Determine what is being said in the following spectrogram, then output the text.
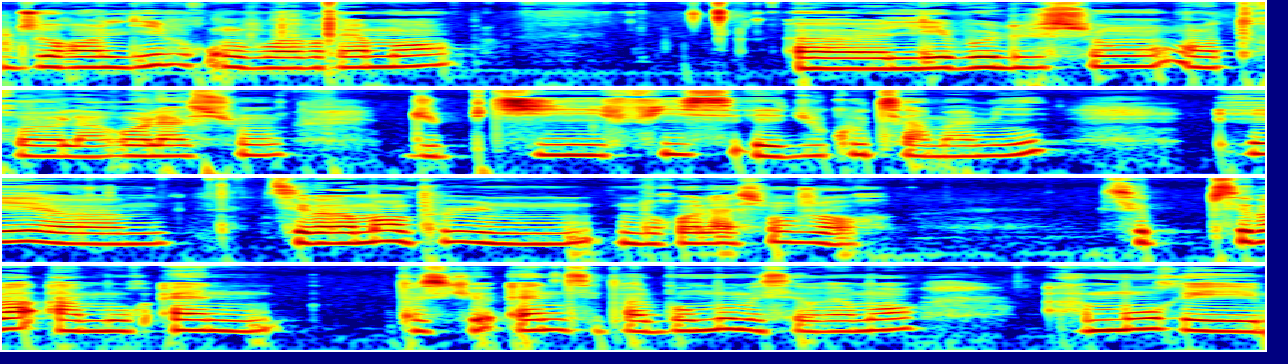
durant le livre, on voit vraiment euh, l'évolution entre la relation du petit-fils et du coup de sa mamie. Et euh, c'est vraiment un peu une, une relation genre. C'est pas amour-haine, parce que haine, c'est pas le bon mot, mais c'est vraiment amour et.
